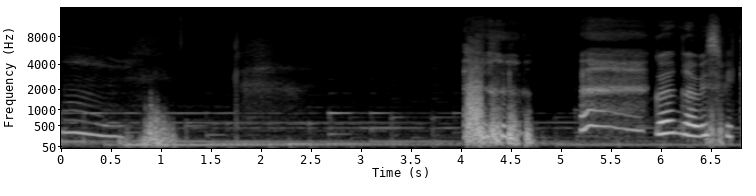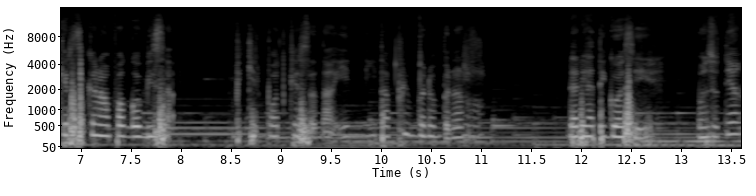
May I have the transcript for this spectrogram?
Hmm. Gue nggak habis pikir sih kenapa gue bisa bikin podcast tentang ini tapi bener-bener dari hati gue sih. Maksudnya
